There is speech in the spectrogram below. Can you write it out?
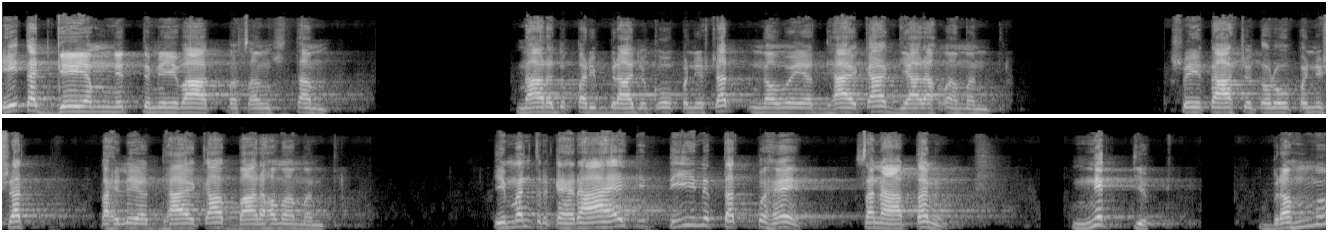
एतज्ञेयम नित्यमेवात्म संस्तम नारद परिव्राजकोपनिषद नौवे अध्याय का ग्यारहवा मंत्र। श्वेता चतुरोपनिषद पहले अध्याय का बारहवा मंत्र। ये मंत्र कह रहा है कि तीन तत्व हैं, सनातन नित्य, ब्रह्म,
